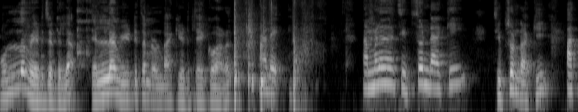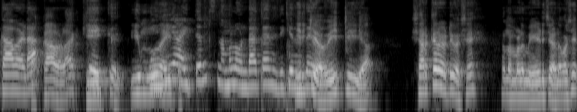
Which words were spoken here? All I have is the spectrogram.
ഒന്നും മേടിച്ചിട്ടില്ല. എല്ലാം വീട്ടിൽ തന്നെ ഉണ്ടാക്കി എടുത്തേക്കുവാണ്. അതെ. നമ്മൾ ചിപ്സ് ഉണ്ടാക്കി ചിപ്സ് ഉണ്ടാക്കി പക്കാവട പക്കാവട കേക്ക്. ഈ മൂന്ന് ഐറ്റംസ് നമ്മൾ ഉണ്ടാക്കാൻ വെയിറ്റ് ചെയ്യുക. ശർക്കര വെട്ടി പക്ഷേ നമ്മൾ മേടിച്ചാണ്. പക്ഷെ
